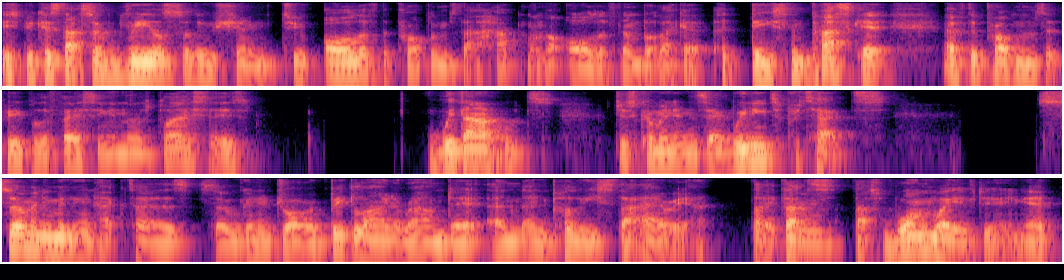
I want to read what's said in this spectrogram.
is because that's a real solution to all of the problems that happen. Well, not all of them, but like a, a decent basket of the problems that people are facing in those places without just coming in and saying, we need to protect so many million hectares. So we're going to draw a big line around it and then police that area. Like that's mm. that's one way of doing it.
